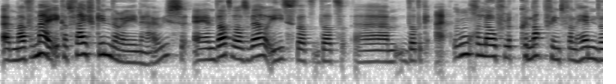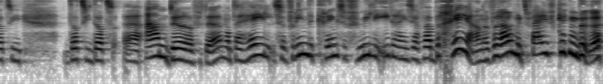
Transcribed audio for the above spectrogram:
eh, maar voor mij, ik had vijf kinderen in huis. En dat was wel iets dat, dat, ehm, dat ik ongelooflijk knap vind van hem. Dat hij dat hij dat uh, aandurfde. Want de hele, zijn vriendenkring, zijn familie, iedereen zegt: Waar begin je aan? Een vrouw met vijf kinderen.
